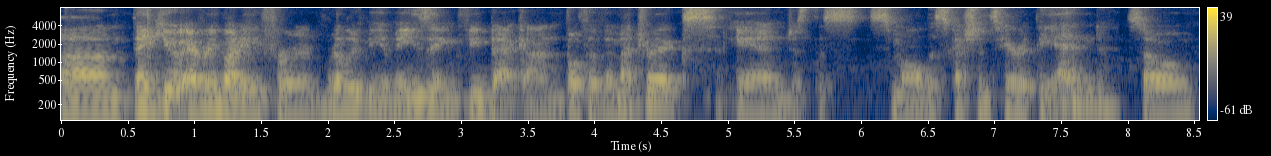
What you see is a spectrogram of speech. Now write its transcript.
um, thank you everybody for really the amazing feedback on both of the metrics and just the small discussions here at the end. So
